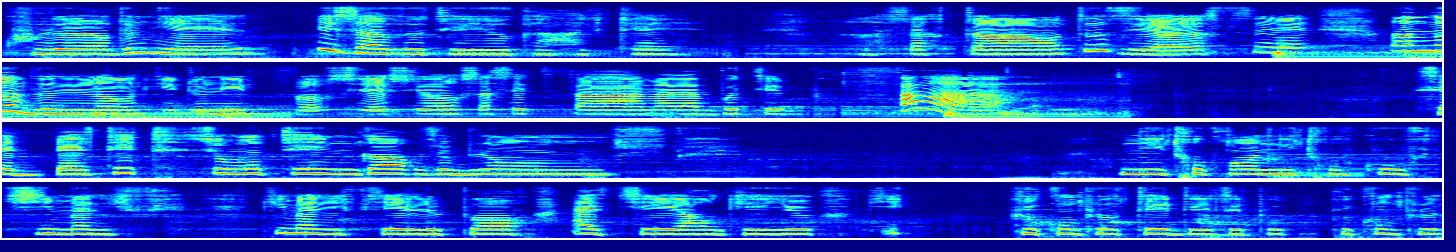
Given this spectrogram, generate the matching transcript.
Couleur de miel, ils ajoutaient au caractère un certain enthousiasme un avenant qui donnait force et assurance à cette femme à la beauté femme. Cette belle tête surmontait une gorge blanche, ni trop grande ni trop courte, qui magnifiait, le port altier orgueilleux que complotaient des épaules, que complot,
